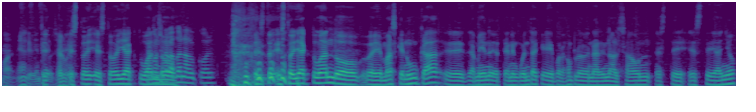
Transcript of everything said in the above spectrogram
Madre mía, qué bien te conservas. Estoy, estoy actuando. en alcohol. Estoy, estoy actuando eh, más que nunca. Eh, también eh, ten en cuenta que, por ejemplo, en Arenal Sound este, este año,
